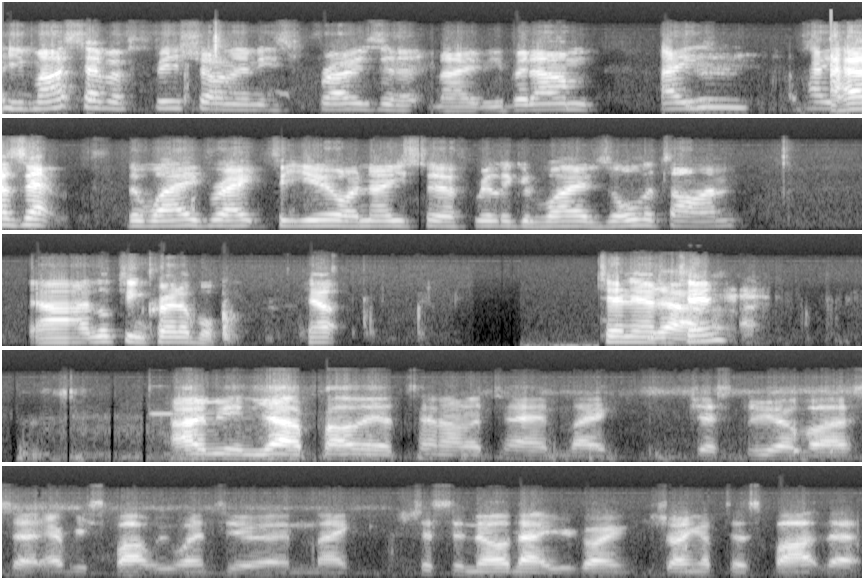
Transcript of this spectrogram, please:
he must have a fish on and he's frozen it maybe. But um, hey, hey, how's that the wave rate for you? I know you surf really good waves all the time. Uh, it looked incredible. Yeah, ten out Yeah. of ten. I mean, yeah, probably a 10 out of 10. Like, just three of us at every spot we went to. And, like, just to know that you're going, showing up to a spot that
